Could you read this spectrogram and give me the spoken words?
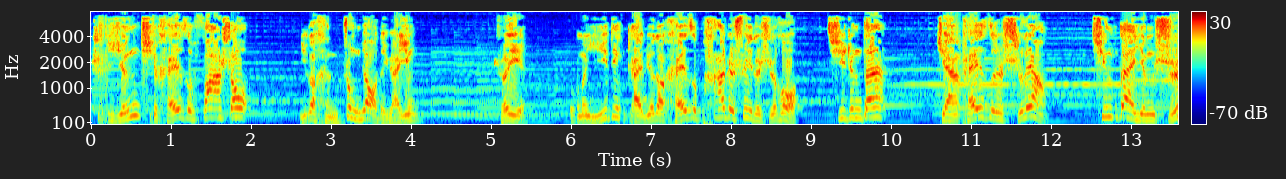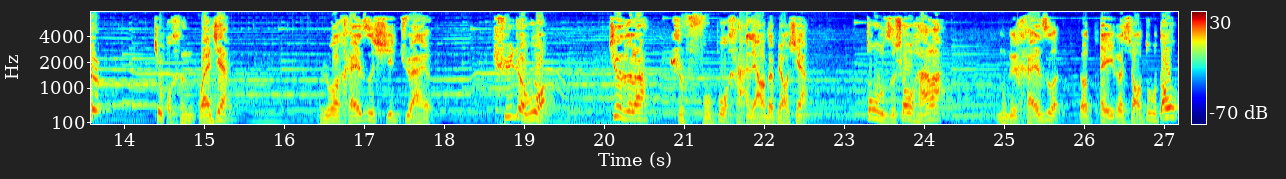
是引起孩子发烧一个很重要的原因。所以，我们一定感觉到孩子趴着睡的时候，七珍丹减孩子的食量。清淡饮食就很关键。如果孩子喜卷曲着卧，这个呢是腹部寒凉的表现，肚子受寒了。我们给孩子要带一个小肚兜，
